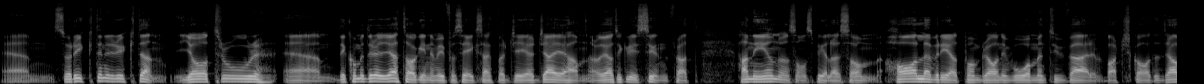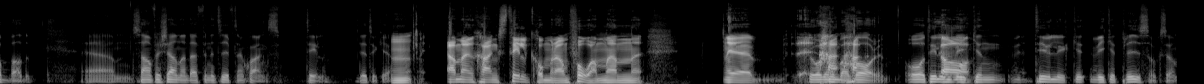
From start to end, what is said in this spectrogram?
Ehm, så rykten är rykten. Jag tror ehm, det kommer dröja ett tag innan vi får se exakt var Jay Ajayi hamnar och jag tycker det är synd för att han är ändå en sån spelare som har levererat på en bra nivå men tyvärr varit skadedrabbad. Ehm, så han förtjänar definitivt en chans till. Det tycker jag. Mm. Ja, men en chans till kommer han få, men... Eh, Frågan är bara var. Och till, Ja. vilken, till vilket, vilket pris också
